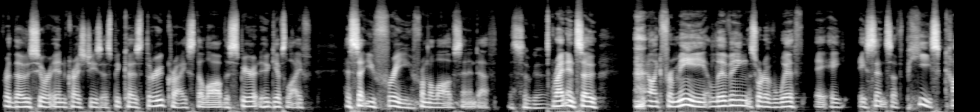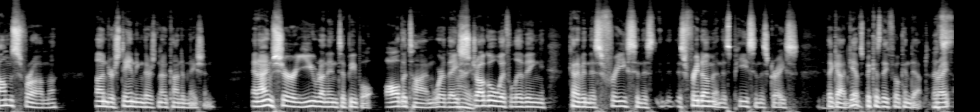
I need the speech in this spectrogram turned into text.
for those who are in Christ Jesus, because through Christ, the law of the Spirit who gives life has set you free from the law of sin and death. That's so good. Right. And so, like for me, living sort of with a, a, a sense of peace comes from understanding there's no condemnation. And I'm sure you run into people all the time where they Right. struggle with living kind of in this free and this this freedom and this peace and this grace. that God gives because they feel condemned, That's,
